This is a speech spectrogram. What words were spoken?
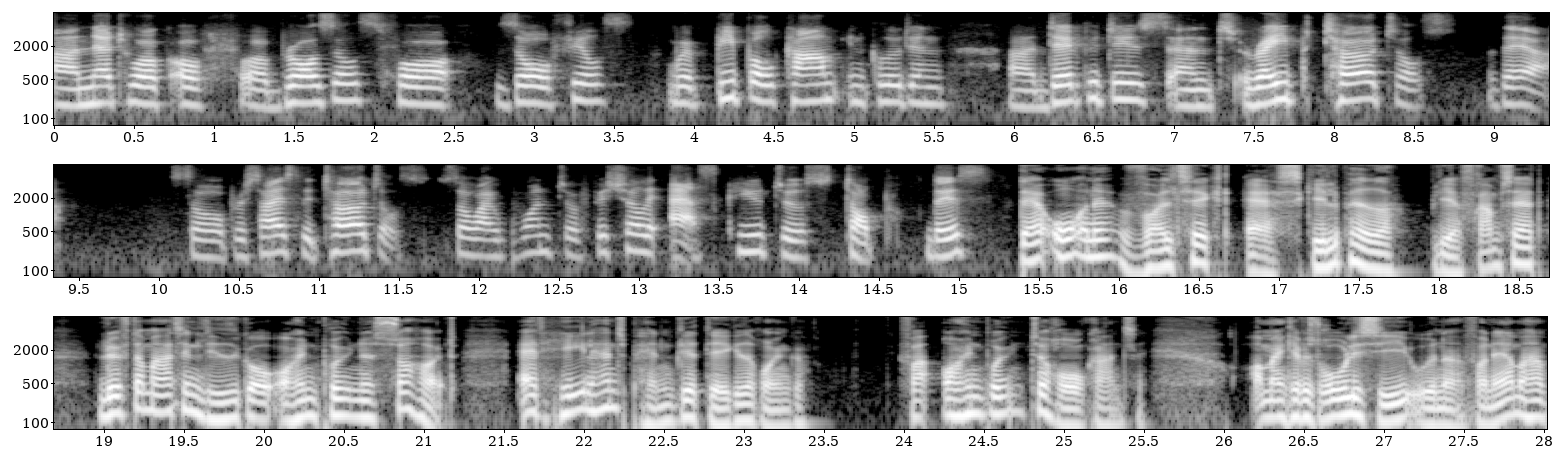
uh, network of uh, brothels for zoophiles, where people come, including uh, deputies, and rape turtles there. So precisely turtles. So I want to officially ask you to stop this. Da ordene voldtægt af skildpadder bliver fremsat, løfter Martin Lidegaard øjenbrynene så højt, at hele hans pande bliver dækket af rynker. Fra øjenbryn til hårgrænse. Og man kan vist roligt sige, uden at fornærme ham,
